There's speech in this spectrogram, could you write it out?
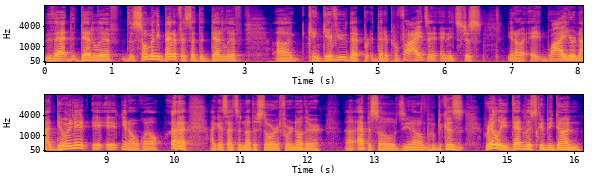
that the deadlift, there's so many benefits that the deadlift uh, can give you that that it provides, and it's just you know why you're not doing it. It, it you know well, I guess that's another story for another uh, episodes. You know because really deadlifts can be done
